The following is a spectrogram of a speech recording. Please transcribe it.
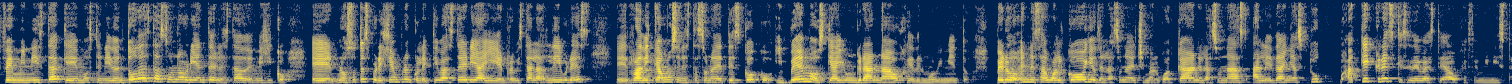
feminista que hemos tenido en toda esta zona oriente del Estado de México. Eh, nosotros, por ejemplo, en Colectiva Asteria y en Revista Las Libres, eh, radicamos en esta zona de Texcoco y vemos que hay un gran auge del movimiento. Pero en Nezahualcóyotl, en la zona de Chimalhuacán, en las zonas aledañas, ¿tú a qué crees que se deba este auge feminista?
